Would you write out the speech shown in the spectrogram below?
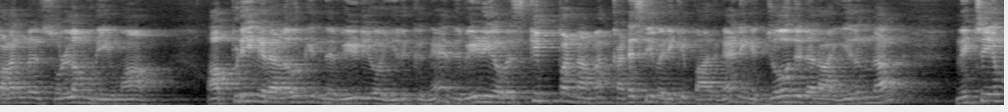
பலன்கள் சொல்ல முடியுமா? அப்படிங்கிற அளவுக்கு இந்த வீடியோ இருக்குங்க. இந்த வீடியோவை ஸ்கிப் பண்ணாமல் கடைசி வரைக்கும் பாருங்கள் நீங்கள் ஜோதிடராக இருந்தால் நிச்சயம்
